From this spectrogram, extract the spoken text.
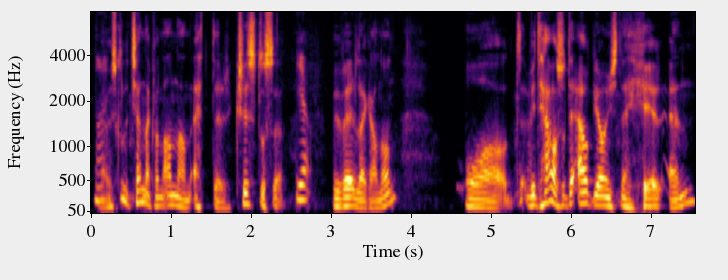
Nej. Vi skulle känna hvem annan efter Kristus. Ja. Vi vill lägga någon. Ja Og vi har altså det avbjørnsene her enn,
